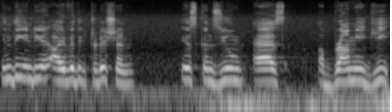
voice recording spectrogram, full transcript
in the Indian Ayurvedic tradition is consumed as a Brahmi ghee.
